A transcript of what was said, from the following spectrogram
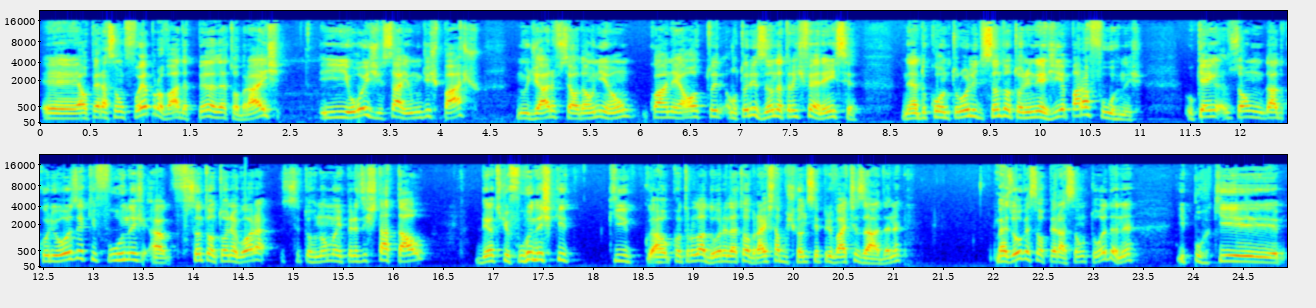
é, a operação foi aprovada pela Eletrobras e hoje saiu um despacho no Diário Oficial da União, com a ANEEL autorizando a transferência né, do controle de Santo Antônio Energia para Furnas. O que é só um dado curioso é que Furnas, Santo Antônio agora se tornou uma empresa estatal dentro de Furnas que, que a controladora Eletrobras está buscando ser privatizada, né? Mas houve essa operação toda, né? E porque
